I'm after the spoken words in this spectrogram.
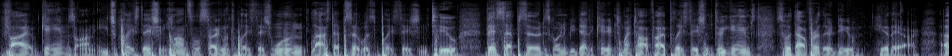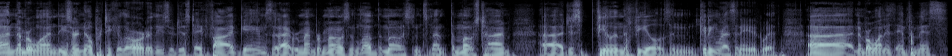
five games on each PlayStation console, starting with the PlayStation 1. Last episode was the PlayStation 2. This episode is going to be dedicated to my top five PlayStation 3 games. So without further ado, here they are. Uh, number one, these are no particular order. These are just a five games that I remember most and love the most and spent the most time uh, just feeling the feels and getting resonated with. Uh, number one is Infamous.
